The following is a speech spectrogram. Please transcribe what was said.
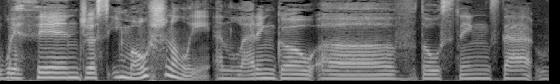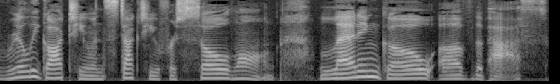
within just emotionally and letting go of those things that really got to you and stuck to you for so long. Letting go of the past.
